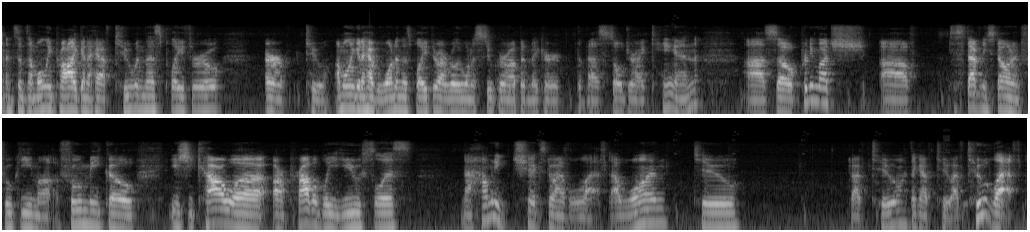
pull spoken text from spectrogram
and since I'm only probably going to have two in this playthrough, or two, I'm only going to have one in this playthrough, I really want to soak her up and make her the best soldier I can. Uh, so pretty much uh, Stephanie Stone and Fukima, Fumiko Ishikawa are probably useless. Now, how many chicks do I have left? I have one, two. Do I have two? I think I have two. I have two left.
